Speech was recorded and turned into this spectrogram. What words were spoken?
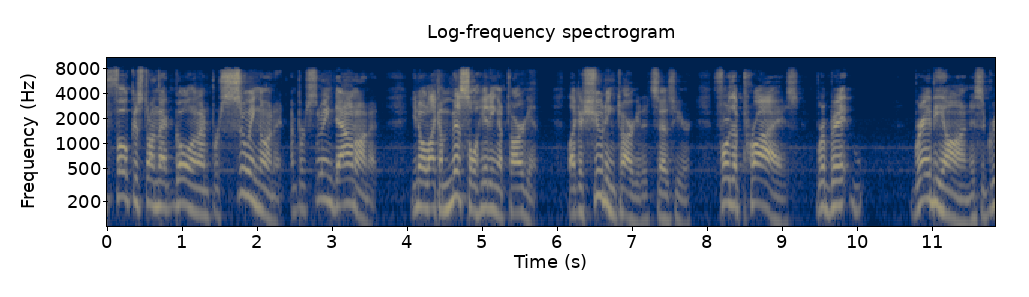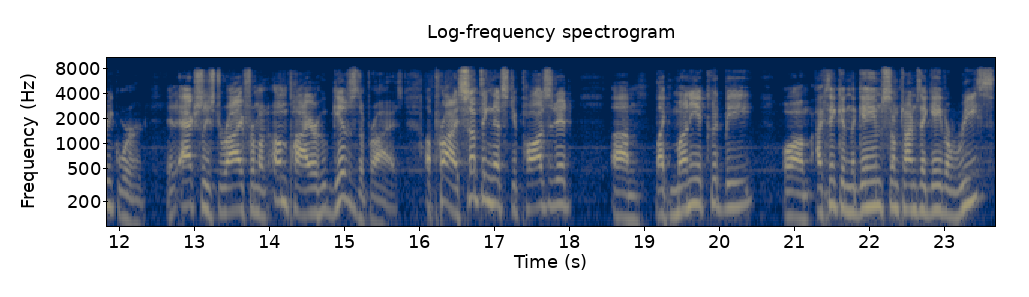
focused on that goal and I'm pursuing on it. I'm pursuing down on it. You know, like a missile hitting a target, like a shooting target, it says here. For the prize. Brabeion is the Greek word. It actually is derived from an umpire who gives the prize. A prize, something that's deposited, um, like money, it could be. Um, I think in the games sometimes they gave a wreath.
